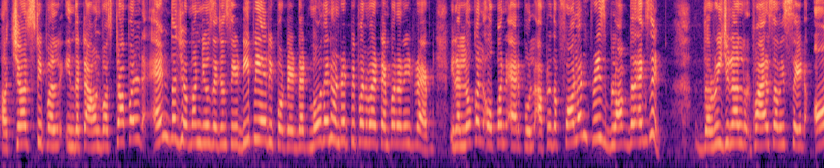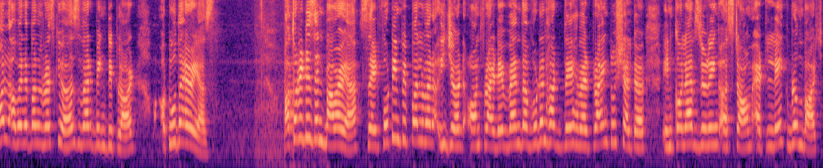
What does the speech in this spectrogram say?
A church steeple in the town was toppled and the German news agency DPA reported that more than 100 people were temporarily trapped in a local open air pool after the fallen trees blocked the exit. The regional fire service said all available rescuers were being deployed to the areas. Authorities in Bavaria said 14 people were injured on Friday when the wooden hut they were trying to shelter in collapsed during a storm at Lake Brombach,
